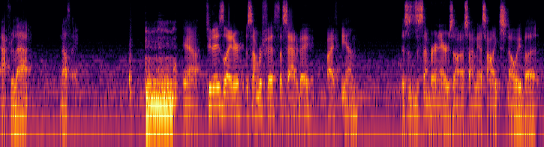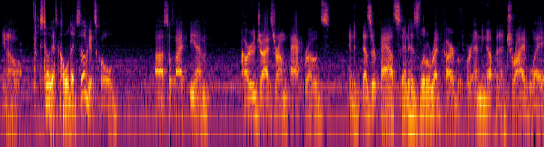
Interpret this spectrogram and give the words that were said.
After that, nothing. Yeah. Two days later, December 5th, a Saturday, 5 p.m. This is December in Arizona, so I mean, it's not like snowy, but you know, still gets cold it still gets cold. Uh, so 5 p.m. Haru drives around back roads and desert paths in his little red car before ending up in a driveway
